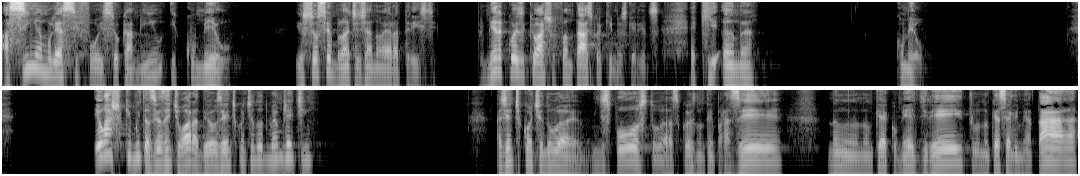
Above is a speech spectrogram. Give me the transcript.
Assim a mulher se foi seu caminho e comeu, e o seu semblante já não era triste. Primeira coisa que eu acho fantástico aqui, meus queridos, é que Ana comeu. Eu acho que muitas vezes a gente ora a Deus e a gente continua do mesmo jeitinho. A gente continua indisposto, as coisas não têm prazer, não, não quer comer direito, não quer se alimentar.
